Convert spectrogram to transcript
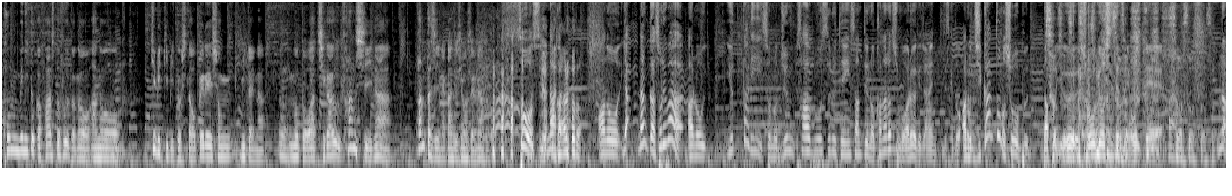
コンビニとかファーストフードのあの、キビキビとしたオペレーションみたいなうんのとは違うファンシーなファンタジーな感じしますよねあそこ。そうですね。なんあ、か、なるほど。あの、いや、なんかそれは、あの、ゆったり、その、順、サーブをする店員さんっていうのは必ずしも悪いわけじゃないんですけど、あの、うん。時間との勝負だという商業施設において、そうそうそうそう。な、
